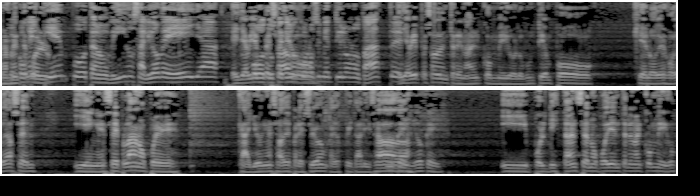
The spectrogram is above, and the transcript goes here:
Realmente ¿Fue con el tiempo? ¿Te lo dijo? ¿Salió de ella? ella había ¿O tú tenías un conocimiento y lo notaste? Ella había empezado a entrenar conmigo. Tuvo un tiempo que lo dejó de hacer y en ese plano pues cayó en esa depresión, cayó hospitalizada. Y por distancia no podía entrenar conmigo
